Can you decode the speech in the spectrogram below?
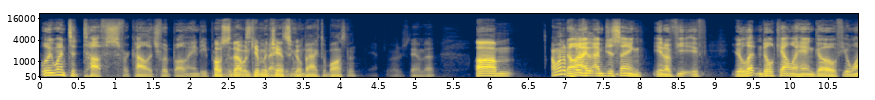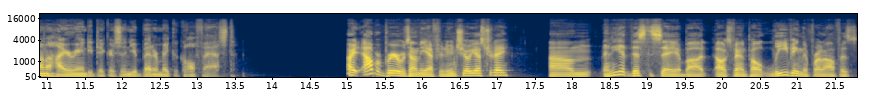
Well, he went to Tufts for college football, Andy. oh, so that would give him a chance to go back to Boston. I understand that. Um, I want to No. I, the- I'm just saying, you know, if you if you're letting Bill Callahan go, if you want to hire Andy Dickerson, you better make a call fast. All right, Albert Breer was on the afternoon show yesterday, um, and he had this to say about Alex Van Pelt leaving the front office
